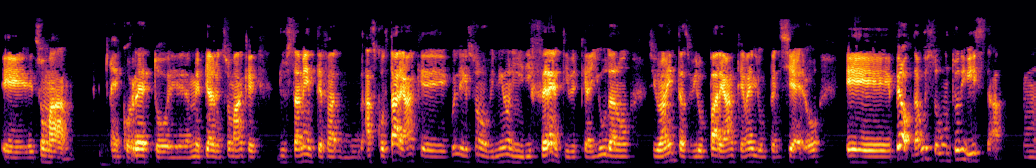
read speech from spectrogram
e, insomma, è corretto e a me piace insomma anche giustamente fa, ascoltare anche quelle che sono opinioni differenti perché aiutano sicuramente a sviluppare anche meglio un pensiero. E, però da questo punto di vista mh,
